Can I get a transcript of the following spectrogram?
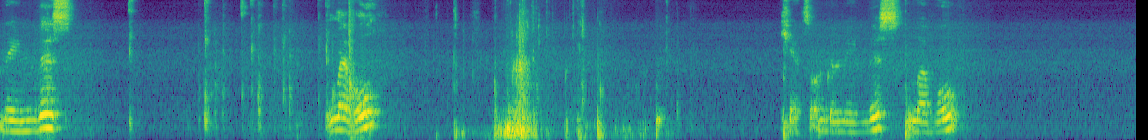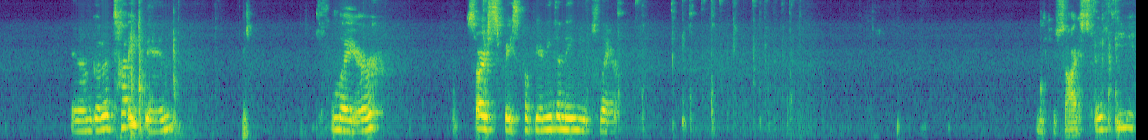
name this level. Okay, so I'm gonna name this level. And I'm gonna type in player. Sorry, Space Puppy, I need to name you player. Make your size 50.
